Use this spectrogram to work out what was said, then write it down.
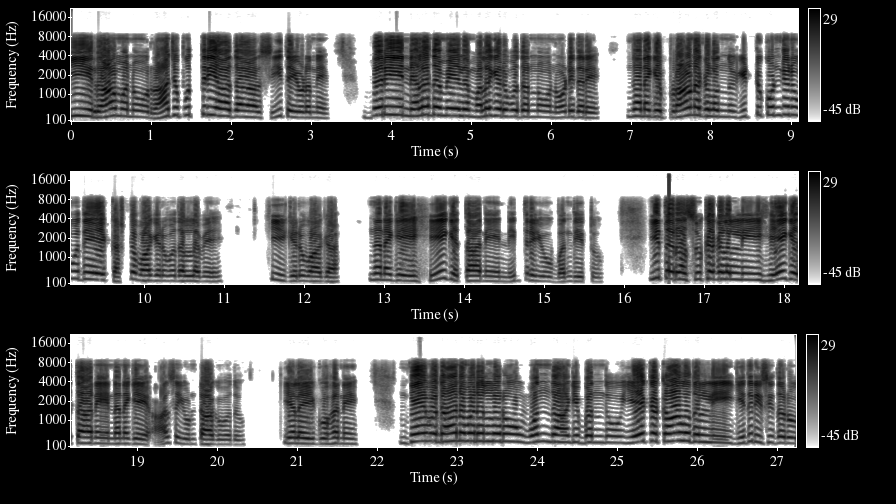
ಈ ರಾಮನು ರಾಜಪುತ್ರಿಯಾದ ಸೀತೆಯೊಡನೆ ಬರೀ ನೆಲದ ಮೇಲೆ ಮಲಗಿರುವುದನ್ನು ನೋಡಿದರೆ ನನಗೆ ಪ್ರಾಣಗಳನ್ನು ಇಟ್ಟುಕೊಂಡಿರುವುದೇ ಕಷ್ಟವಾಗಿರುವುದಲ್ಲವೇ? ಹೀಗಿರುವಾಗ ನನಗೆ ಹೇಗೆ ತಾನೇ ನಿದ್ರೆಯು ಬಂದಿತು? ಇತರ ಸುಖಗಳಲ್ಲಿ ಹೇಗೆ ತಾನೇ ನನಗೆ ಆಸೆಯುಂಟಾಗುವುದು? ಎಲೆ ಗುಹನೆ, ದೇವದಾನವರೆಲ್ಲರೂ ಒಂದಾಗಿ ಬಂದು ಏಕಕಾಲದಲ್ಲಿ ಎದುರಿಸಿದರು.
